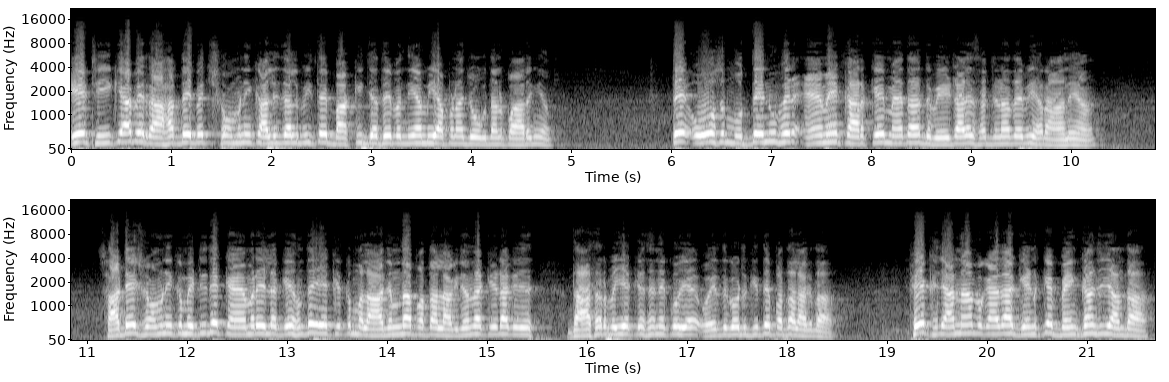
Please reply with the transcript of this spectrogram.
ਇਹ ਠੀਕ ਆ ਵੀ ਰਾਹਤ ਦੇ ਵਿੱਚ ਸ਼੍ਰੋਮਣੀ ਅਕਾਲੀ ਦਲ ਵੀ ਤੇ ਬਾਕੀ ਜਥੇਬੰਦੀਆਂ ਵੀ ਆਪਣਾ ਯੋਗਦਾਨ ਪਾ ਰਹੀਆਂ। ਤੇ ਉਸ ਮੁੱਦੇ ਨੂੰ ਫਿਰ ਐਵੇਂ ਕਰਕੇ ਮੈਂ ਤਾਂ ਡਿਬੇਟ ਵਾਲੇ ਸੱਜਣਾ ਤੇ ਵੀ ਹੈਰਾਨ ਆ ਸਾਡੇ ਸ਼੍ਰੋਮਣੀ ਕਮੇਟੀ ਦੇ ਕੈਮਰੇ ਲੱਗੇ ਹੁੰਦੇ, ਇੱਕ ਇੱਕ ਮੁਲਾਜ਼ਮ ਦਾ ਪਤਾ ਲੱਗ ਜਾਂਦਾ ਕਿਹੜਾ ਕਿ 10 ਰੁਪਏ ਕਿਸੇ ਨੇ ਕੋਈ ਇਰਦ ਗੁਰਦ ਕੀਤੇ, ਪਤਾ ਲੱਗਦਾ। ਫਿਰ ਖਜ਼ਾਨਾ ਬਕਾਇਦਾ ਗਿਣ ਕੇ ਬੈਂਕਾਂ 'ਚ ਜਾਂਦਾ।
